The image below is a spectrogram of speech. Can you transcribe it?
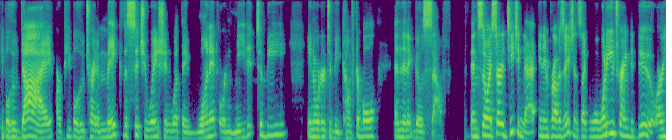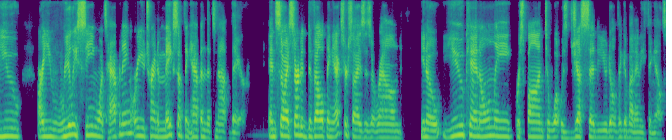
people who die are people who try to make the situation what they want it or need it to be in order to be comfortable and then it goes south and so i started teaching that in improvisation. It's like well what are you trying to do? Are you are you really seeing what's happening or are you trying to make something happen that's not there? And so i started developing exercises around you know you can only respond to what was just said to you. Don't think about anything else.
